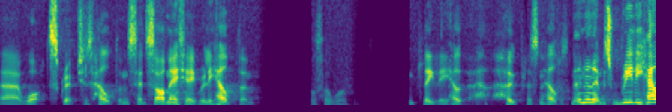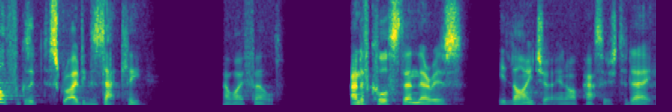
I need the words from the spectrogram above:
uh, what scriptures help them said Psalm 88 really helped them. I thought, well, completely ho- hopeless and helpless. No, no, no, it was really helpful because it described exactly how I felt. And of course, then there is Elijah in our passage today.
